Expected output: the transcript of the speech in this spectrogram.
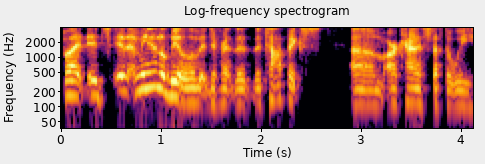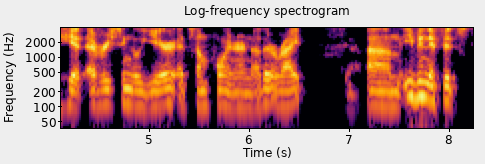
but it's. It, I mean, it'll be a little bit different. The the topics um, are kind of stuff that we hit every single year at some point or another, right? Yeah. Um, even if it's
